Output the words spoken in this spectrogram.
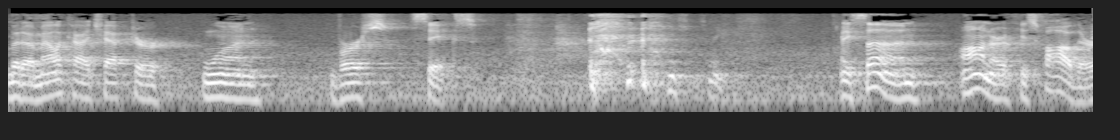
But uh, Malachi chapter 1, verse 6. a son honoreth his father,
